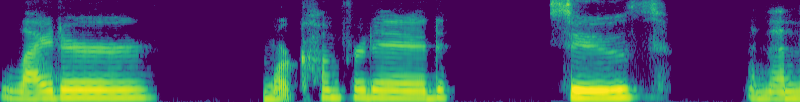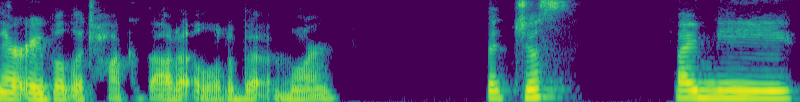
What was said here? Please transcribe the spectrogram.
lighter, more comforted, soothed, and then they're able to talk about it a little bit more. But just by me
